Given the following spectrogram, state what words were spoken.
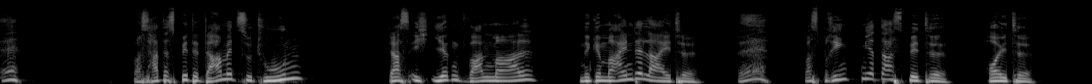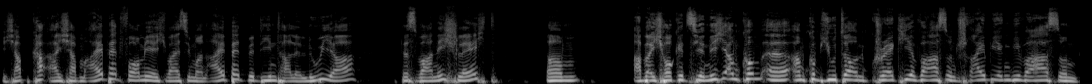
Hä? Was hat es bitte damit zu tun, dass ich irgendwann mal eine Gemeinde leite? Hä? Was bringt mir das bitte heute? Ich habe ich hab ein iPad vor mir, ich weiß, wie man ein iPad bedient, Halleluja. Das war nicht schlecht. Ähm, aber ich hocke jetzt hier nicht am, Com äh, am Computer und crack hier was und schreibe irgendwie was. Und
